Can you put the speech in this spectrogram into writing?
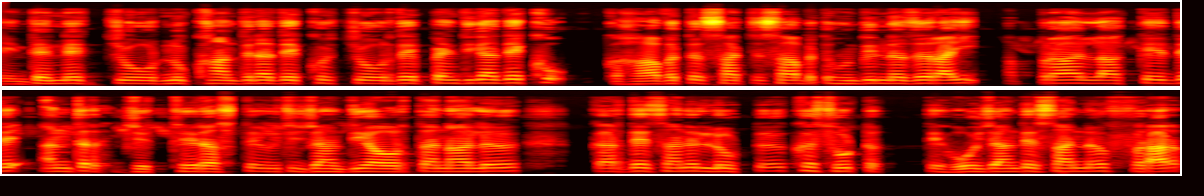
ਕਹਿੰਦੇ ਨੇ, ਚੋਰ ਨੂੰ ਖਾਂਦੇ ਨਾ ਦੇਖੋ, ਚੋਰ ਦੇ ਪੈਂਦੀਆਂ ਦੇਖੋ। ਕਹਾਵਤ ਸੱਚ ਸਾਬਤ ਹੁੰਦੀ ਨਜ਼ਰ ਆਈ। ਅਪਰਾ ਇਲਾਕੇ ਦੇ ਅੰਦਰ ਜਿੱਥੇ ਰਸਤੇ ਵਿੱਚ ਜਾਂਦੀਆਂ ਔਰਤਾਂ ਨਾਲ ਕਰਦੇ ਸਨ ਲੁੱਟ, ਖਸੁੱਟ ਤੇ ਹੋ ਜਾਂਦੇ ਸਨ ਫਰਾਰ,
